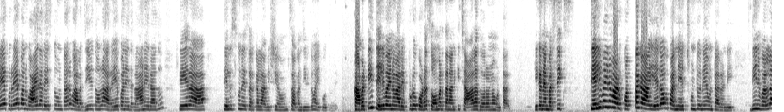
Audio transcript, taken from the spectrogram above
రేపు రేపు అని వాయిదా వేస్తూ ఉంటారు. వాళ్ళ జీవితంలో ఆ రేపు అనేది రానే రాదు. తీరా తెలుసుకునేసరికల్లా ఆ విషయం సగం జీవితం అయిపోతుంది. కాబట్టి తెలివైన వారు ఎప్పుడూ కూడా సోమరతనానికి చాలా దూరంలో ఉంటారు. ఇక నెంబర్ సిక్స్ తెలివైన వాడు కొత్తగా ఏదో ఒక పని నేర్చుకుంటూనే ఉంటారండి. దీనివల్ల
